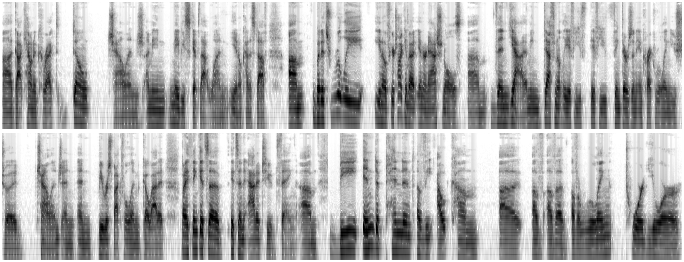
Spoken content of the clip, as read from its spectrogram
uh, got counted correct, don't challenge. I mean, maybe skip that one, you know, kind of stuff. Um, but it's really, you know, if you're talking about internationals, um, then yeah, I mean, definitely if you, if you think there's an incorrect ruling, you should challenge and, and be respectful and go at it. But I think it's a, it's an attitude thing. Um, be independent of the outcome, uh, of, of a, of a ruling toward your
